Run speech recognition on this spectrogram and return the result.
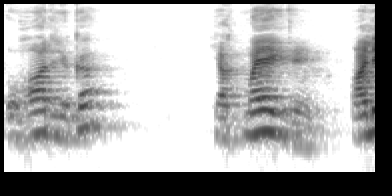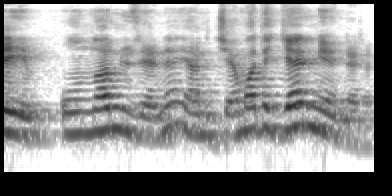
Fe uharrika yakmaya gideyim. Aleyhim onların üzerine yani cemaate gelmeyenlerin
